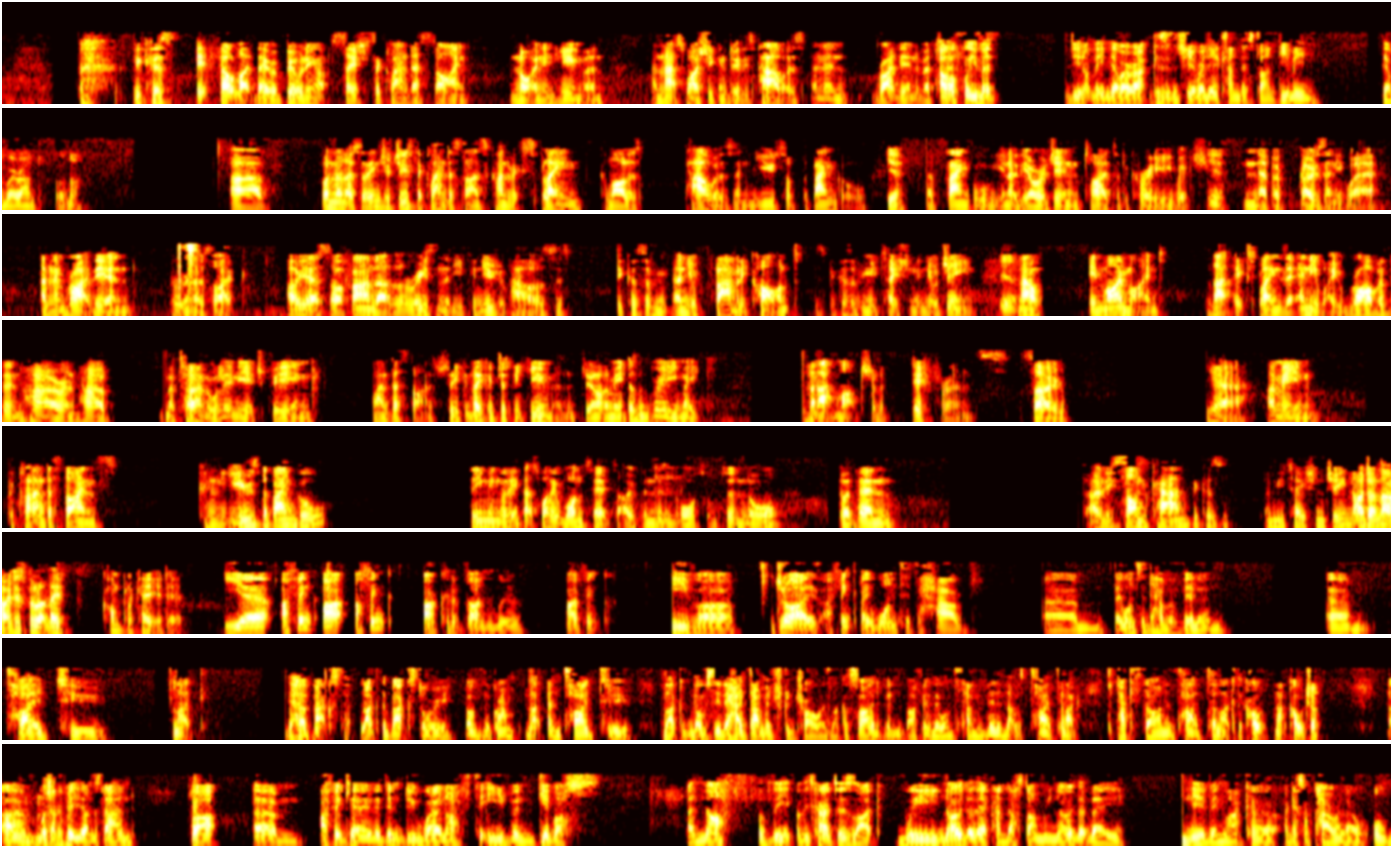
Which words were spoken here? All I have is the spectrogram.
because it felt like they were building up to say she's a clandestine, not an inhuman, and that's why she can do these powers. And then right at the end of episode, Oh, I thought you meant. Do you not mean the other way around? Because isn't she already a clandestine? Do you mean the other way around or no? Uh, well, no, no. So they introduced the clandestines to kind of explain Kamala's powers and use of the bangle. Yeah. The bangle, you know, the origin tied to the Kree, which Yeah. never goes anywhere. And then right at the end, Bruno's like, "Oh yeah, so I found out that the reason that you can use your powers is because of, and your family can't, is because of a mutation in your gene. Yeah. Now, in my mind, that explains it anyway, rather than her and her maternal lineage being clandestine. So could, they could just be human. Do you know what I mean? It doesn't really make that much of a difference. So, yeah, I mean, the clandestines can use the bangle, seemingly. That's why they want it, to open this Mm. portal to Noor. But then, only some can because of a mutation gene. I don't know. I just feel like they've complicated it. Yeah, I think I I think I could have done with I think either do you know what is? I think they wanted to have um they wanted to have a villain um tied to like her back like the backstory of the grand like and tied to like obviously they had damage control as like a side of it, but I think they wanted to have a villain that was tied to like to Pakistan and tied to like the cult that culture, um, which I completely understand. But um, I think yeah, they didn't do well enough to even give us enough of the of these characters. Like we know that they're clandestine, we know that they live in like a I guess a parallel or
